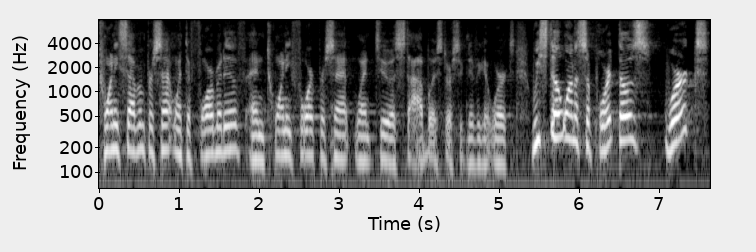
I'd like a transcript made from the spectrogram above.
27% went to formative, and 24% went to established or significant works. We still want to support those works,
